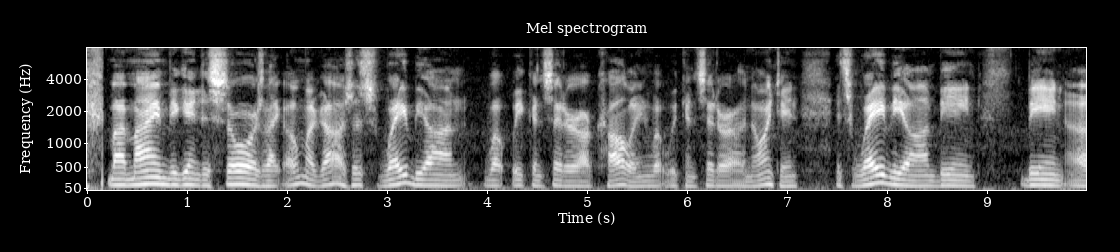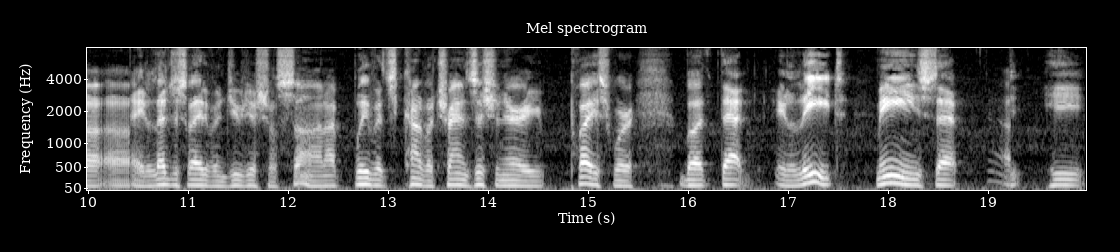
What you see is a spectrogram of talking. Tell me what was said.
My mind began to soar. It's like, oh my gosh, it's way beyond what we consider our calling, what we consider our anointing. It's way beyond being being uh, uh, a legislative and judicial son. I believe it's kind of a transitionary place where, but that elite means that uh, he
